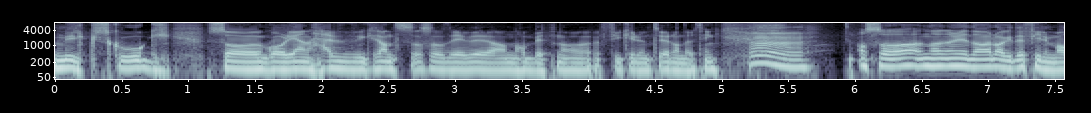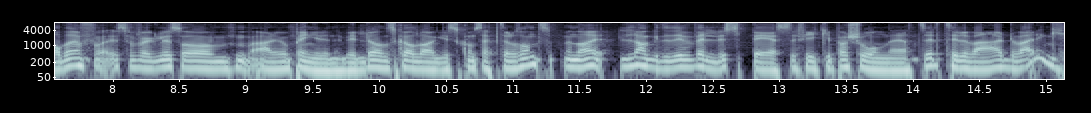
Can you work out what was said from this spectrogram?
myrkskog, så går de i en haug, ikke sant? og så driver han hobbiten og fyker rundt og gjør andre ting. Og så, når de da lagde film av det, selvfølgelig så er det jo penger inne i bildet, og det skal lages konsepter og sånt, men da lagde de veldig spesifikke personligheter til hver dverg.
